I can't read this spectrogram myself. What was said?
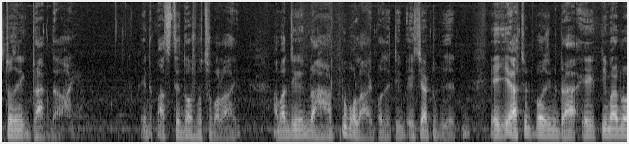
স্টোজেনিক ড্রাগ দেওয়া হয়। এটা পাঁচ থেকে দশ বছর বলা হয়। আবার যেগুলো হার্ট টু বলা হয় positive H R two positive এই এইচ টু পজিটিভ ড্রা এই টিমারগুলো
